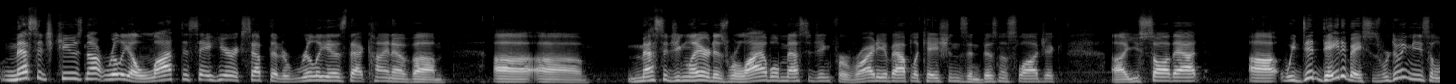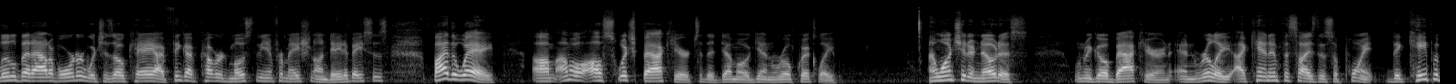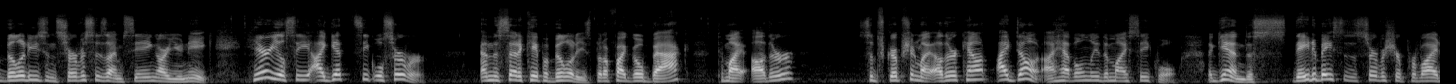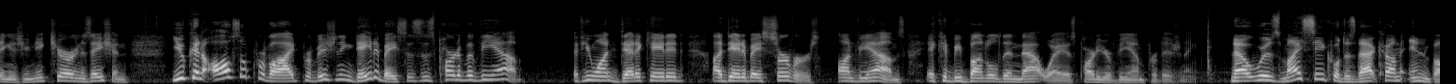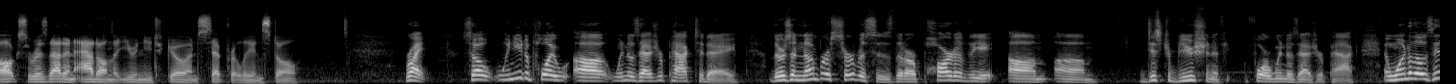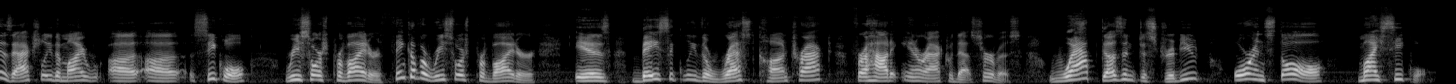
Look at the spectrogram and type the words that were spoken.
message queues, not really a lot to say here, except that it really is that kind of um, uh, uh, messaging layer. It is reliable messaging for a variety of applications and business logic. Uh, you saw that. Uh, we did databases. We're doing these a little bit out of order, which is okay. I think I've covered most of the information on databases. By the way, um, i will switch back here to the demo again real quickly. I want you to notice when we go back here, and, and really, I can't emphasize this a point. The capabilities and services I'm seeing are unique. Here you'll see I get SQL Server and the set of capabilities, but if I go back to my other subscription, my other account, I don't. I have only the MySQL. Again, the database as a service you're providing is unique to your organization. You can also provide provisioning databases as part of a VM. If you want dedicated uh, database servers on VMs, it could be bundled in that way as part of your VM provisioning. Now, was MySQL, does that come in box or is that an add on that you would need to go and separately install? Right. So when you deploy uh, Windows Azure Pack today, there's a number of services that are part of the um, um, distribution for Windows Azure Pack, and one of those is actually the MySQL uh, uh, resource provider. Think of a resource provider is basically the REST contract for how to interact with that service. WAP doesn't distribute or install MySQL.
